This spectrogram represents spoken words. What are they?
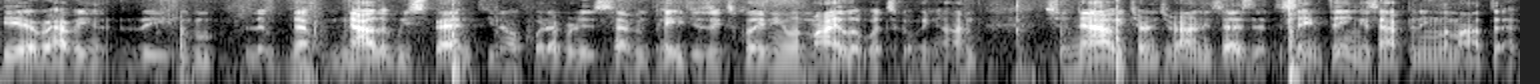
Here we're having the, the that now that we spent you know whatever it is seven pages explaining lamaila what's going on. So now he turns around and says that the same thing is happening lamata,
